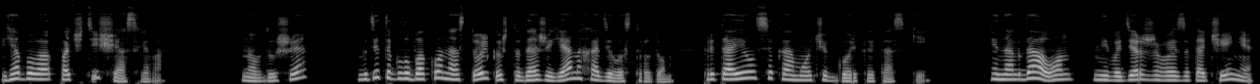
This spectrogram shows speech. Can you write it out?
я была почти счастлива. Но в душе, где-то глубоко настолько, что даже я находила с трудом, притаился комочек горькой тоски. Иногда он, не выдерживая заточения,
